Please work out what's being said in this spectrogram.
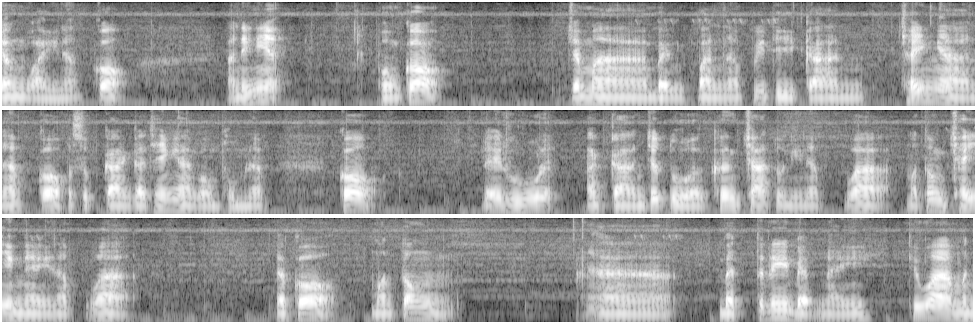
ยังไหวนะก็อันนี้เนี่ยผมก็จะมาแบ่งปันนะวิธีการใช้งานนะครับ ก็ประสบการณ์การใช้งานของผมนะครับ ก็ได้รู้ อาการเจ้าตัวเครื่องชาร์จตัวนี้นะครับว่ามันต้องใช้ยังไงนะครับว่า แล้วก็มันต้องอแบตเตอรี่แบบไหนที่ว่ามัน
